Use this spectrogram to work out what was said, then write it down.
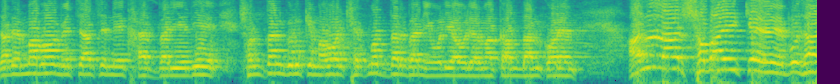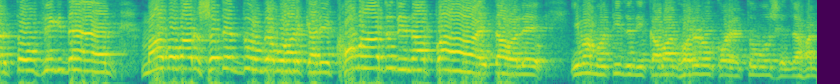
যাদের মা বাবা বেঁচে আছে নেক বাড়িয়ে দিয়ে সন্তানগুলোকে মা বাবার খেদমতদার বানিয়ে ওলিয়া উলিয়ার মাকাম দান করেন। আল্লাহ সবাইকে বোঝার তৌফিক দেন। মা বাবার সাথে দুর্ব্যবহারকারী ক্ষমা যদি না পায়, তাহলে ইমামতি যদি কাবা ঘরেরও করে তবু সে জাহান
